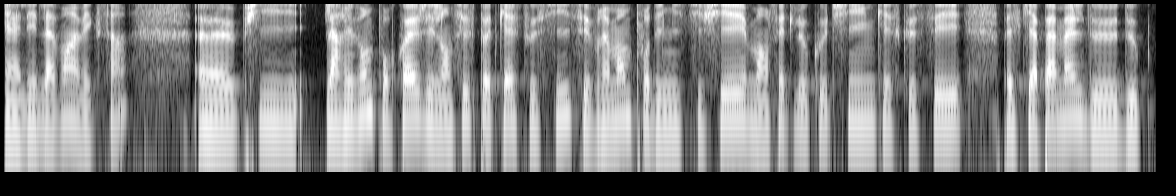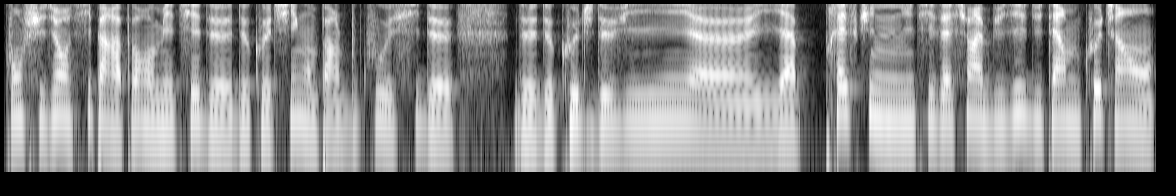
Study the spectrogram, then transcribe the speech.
et aller de l'avant avec ça. Euh, puis la raison pourquoi j'ai lancé ce podcast aussi, c'est vraiment pour démystifier ben, en fait le coaching, qu'est-ce que c'est, parce qu'il y a pas mal de, confusion aussi par rapport au métier de, coaching. On parle beaucoup aussi de, coach de vie. Euh, il y a presque une utilisation abusive du terme coach. Hein.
